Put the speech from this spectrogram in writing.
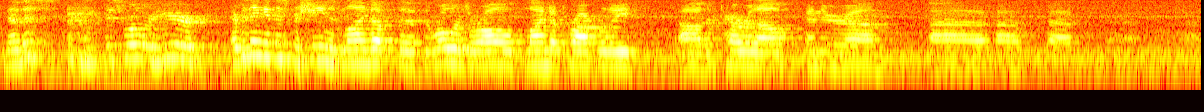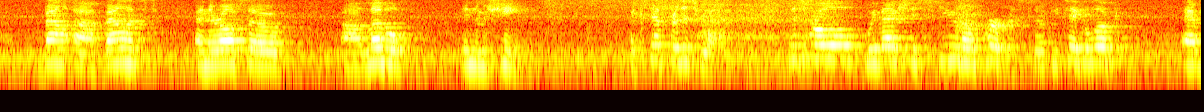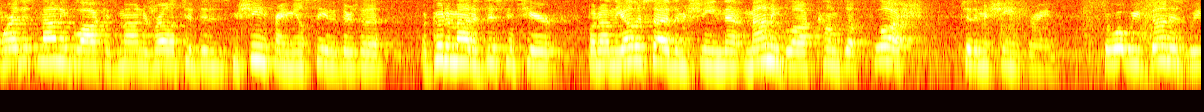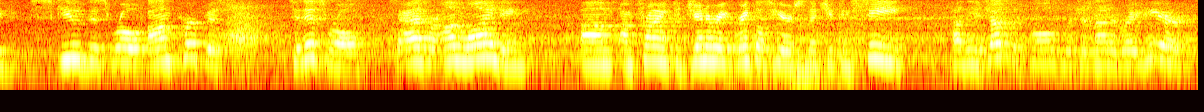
Now this, this roller here, everything in this machine is lined up. The, the rollers are all lined up properly. Uh, they're parallel, and they're um, uh, uh, uh, balanced and they're also level in the machine, except for this roll. This roll we've actually skewed on purpose. So if you take a look at where this mounting block is mounted relative to this machine frame, you'll see that there's a, a good amount of distance here, but on the other side of the machine, that mounting block comes up flush to the machine frame. So what we've done is we've skewed this roll on purpose to this roll. So as we're unwinding, um, I'm trying to generate wrinkles here so that you can see how the Adjusta-Pulls, which are mounted right here,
